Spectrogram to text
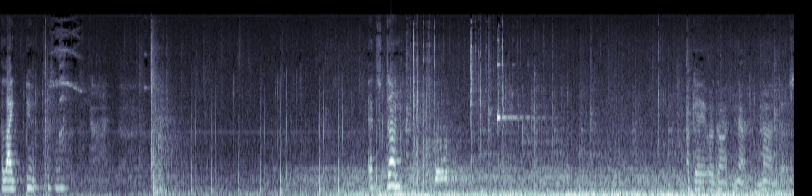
Like It's done. Okay, we're going. No, not those.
